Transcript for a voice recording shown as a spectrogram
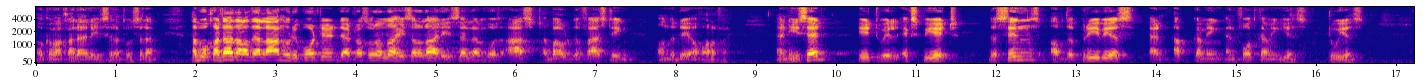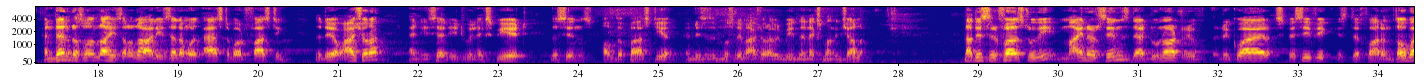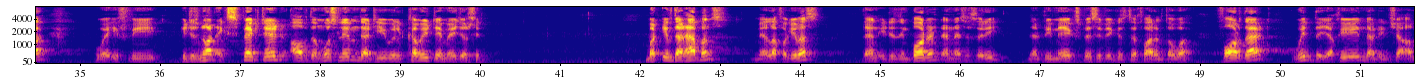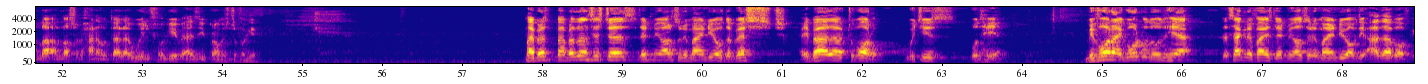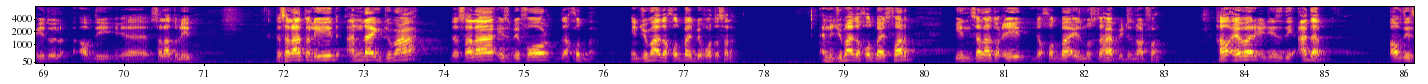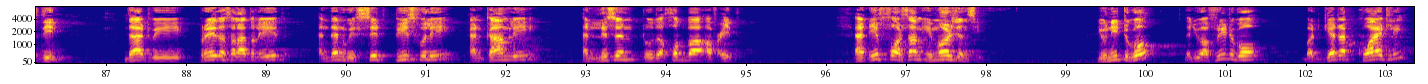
أو كما قال عليه الصلاة والسلام Abu رضي الله عنه reported that Rasulullah sallallahu alayhi wasallam was asked about the fasting on the day of Arafah. And he said, it will expiate the sins of the previous and upcoming and forthcoming years, two years. And then Rasulullah wasallam was asked about fasting the day of Ashura, and he said it will expiate the sins of the past year. And this is Muslim Ashura will be in the next month, inshallah. Now, this refers to the minor sins that do not re- require specific istighfar and tawbah, where if we it is not expected of the Muslim that he will commit a major sin. But if that happens, may Allah forgive us, then it is important and necessary that we make specific istighfar and tawbah. For that, with the yaqeen that insha'Allah Allah subhanahu wa ta'ala will forgive as He promised to forgive. My, my brothers and sisters, let me also remind you of the best ibadah tomorrow, which is Udhiyah. Before I go to the Udhiyah, the sacrifice, let me also remind you of the adab of Eidul, of the uh, Salatul Eid. The Salatul Eid, unlike Jum'ah, the Salah is before the khutbah. In Jum'ah, the khutbah is before the Salah. And in Jum'ah, the khutbah is fard. In Salatul Eid, the khutbah is mustahab, it is not fard. However, it is the adab of this deen that we pray the Salatul Eid and then we sit peacefully and calmly and listen to the khutbah of Eid. And if for some emergency you need to go, then you are free to go, but get up quietly.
